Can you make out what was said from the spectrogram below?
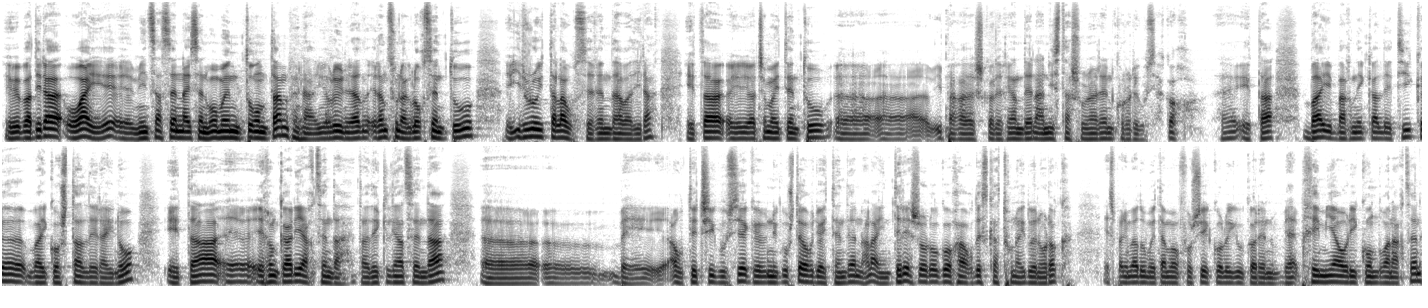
Ebe bat dira, oai, eh, mintzatzen naizen momentu hontan, erantzunak lortzen du, e, iruroita lau zerrenda bat dira, eta e, atxemaiten du, e, e, ipara eskolegian den anistasunaren Eh, eta bai barnekaldetik, eh, bai kostalderaino, eta eh, erronkari hartzen da, eta deklinatzen da, uh, uh, be, autetxi guziek, nik uste hor joaiten den, hala, interes horoko ordezkatu nahi duen horok, espalin badu metamorfosi ekologikoaren premia hori konduan hartzen,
